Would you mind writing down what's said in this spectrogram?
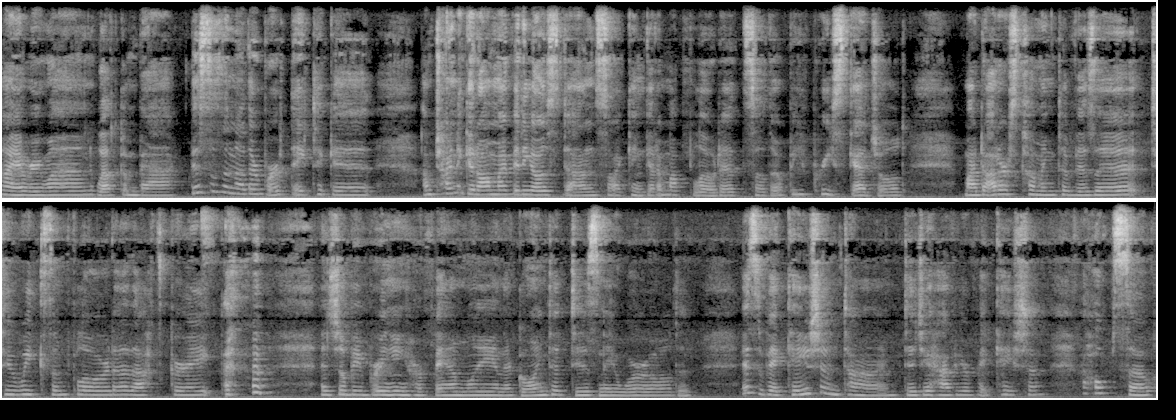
Hi everyone, welcome back. This is another birthday ticket. I'm trying to get all my videos done so I can get them uploaded so they'll be pre-scheduled. My daughter's coming to visit two weeks in Florida, that's great. and she'll be bringing her family and they're going to Disney World and it's vacation time. Did you have your vacation? I hope so.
